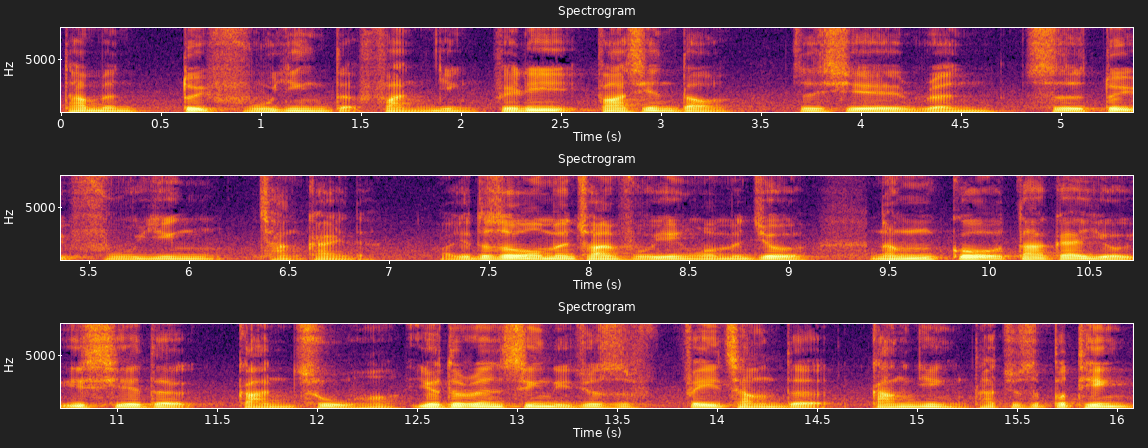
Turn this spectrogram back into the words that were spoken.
他们对福音的反应，腓力发现到这些人是对福音敞开的啊。有的时候我们传福音，我们就能够大概有一些的感触哈。有的人心里就是非常的刚硬，他就是不听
